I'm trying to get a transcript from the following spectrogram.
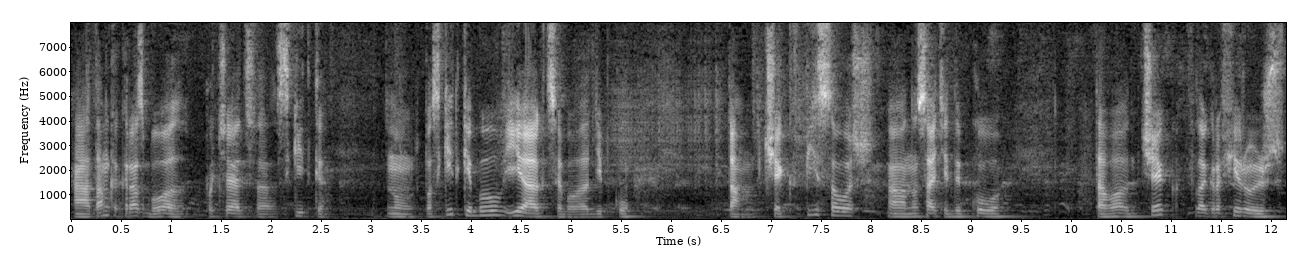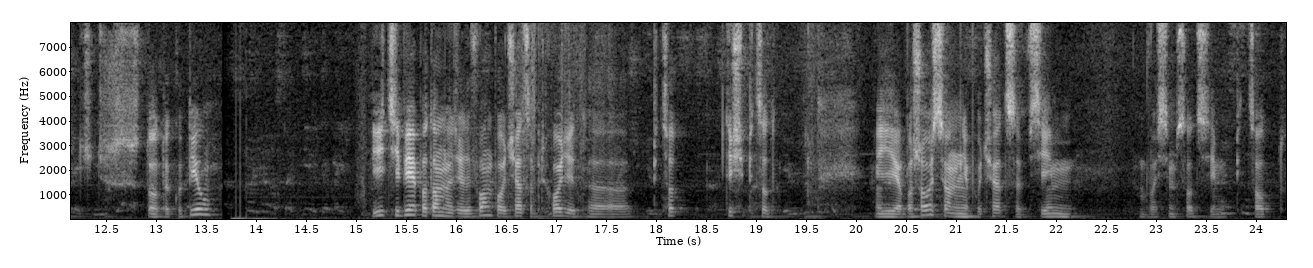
А там как раз была, получается, скидка. Ну, по скидке был и акция была Дипку. Там чек вписываешь а, на сайте Дипку. Товар, чек, фотографируешь, что ты купил. И тебе потом на телефон, получается, приходит 500, 1500. И обошелся он мне, получается, в 7 800, 7 500,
